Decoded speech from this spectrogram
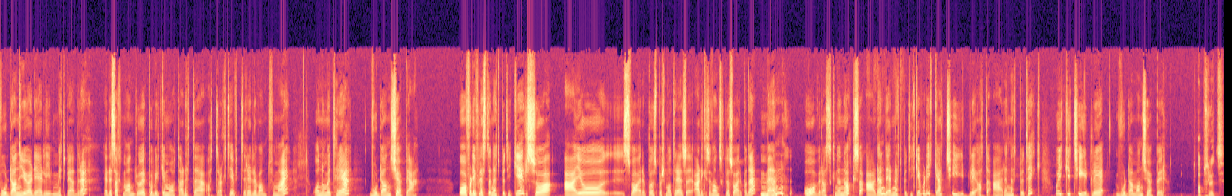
hvordan gjør det livet mitt bedre? Eller sagt med andre ord, på hvilken måte er dette attraktivt, relevant for meg? Og nummer tre, hvordan kjøper jeg? Og for de fleste nettbutikker så er jo svaret på spørsmål tre så er det ikke så vanskelig å svare på det. Men overraskende nok så er det en del nettbutikker hvor det ikke er tydelig at det er en nettbutikk, og ikke tydelig hvordan man kjøper. Absolutt.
